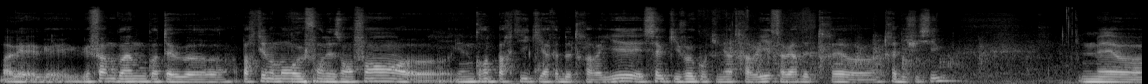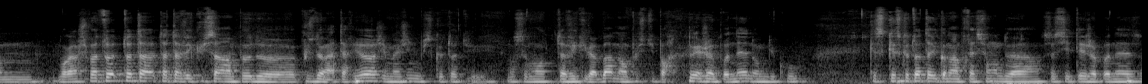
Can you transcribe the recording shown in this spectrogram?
bah, les, femmes, quand même, quand elles, euh, à partir du moment où elles font des enfants, euh, il y a une grande partie qui arrête de travailler, et celles qui veulent continuer à travailler, ça a l'air d'être très, euh, très difficile. Mais voilà, je sais pas, toi, toi tu as, vécu ça un peu de, plus de l'intérieur, j'imagine, puisque toi, tu, non seulement tu as vécu là-bas, mais en plus tu parles japonais, donc du coup, qu'est-ce, qu'est-ce que toi, tu as eu comme impression de la société japonaise?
